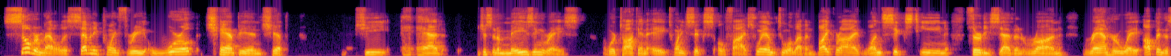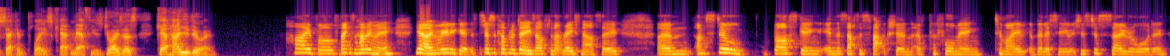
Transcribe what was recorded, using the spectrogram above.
silver medalist, 70.3 world championship. She had just an amazing race. We're talking a 2605 swim, 211 bike ride, 11637 run, ran her way up in the second place. Kat Matthews joins us. Kat, how you doing? Hi, Bob. Thanks for having me. Yeah, I'm really good. It's just a couple of days after that race now, so um, I'm still basking in the satisfaction of performing to my ability, which is just so rewarding.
